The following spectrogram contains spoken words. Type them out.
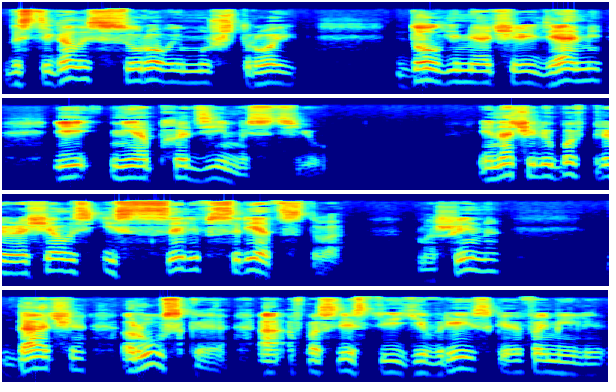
достигалась суровой муштрой, долгими очередями и необходимостью. Иначе любовь превращалась из цели в средство. Машина, дача, русская, а впоследствии еврейская фамилия.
